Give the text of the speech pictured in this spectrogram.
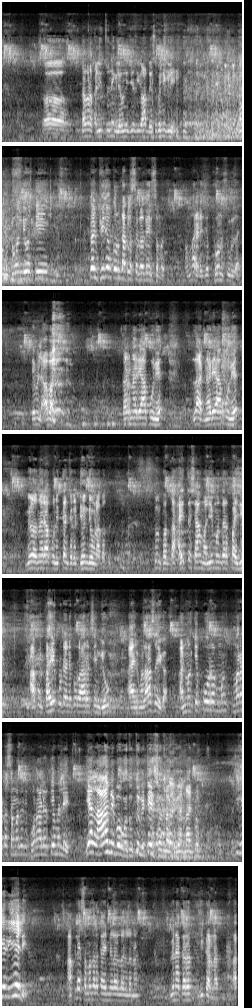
दगडाखाली चुने घेऊन जे अभ्यास निघले. मग दोन दिवस ते कन्फ्युजन करून टाकलं सगळं गैरसमज. मग मराठीचे फोन सुरू झाले. ते म्हणले आबा करणारे आपण आहेत लाडणारे आपण आहेत मिळवणारे आपण आहेत त्यांच्याकडे देऊन देऊ नका तुम्ही. तुम्ही फक्त आहेत तसे आम्हाला इमानदार पाहिजेत. आपण काही कुठाने करू आरक्षण घेऊ. आयल मला असं आहे का? आणि मग ते पोरं मग मराठा समाजाचे फोन आल्यावर ते म्हणले यांना आम्ही बघतो तुम्ही टेन्शन लागू यांना म्हणजे हे रिअल आहे. आपल्या समाजाला काय मिळायला लागलं ना? विनाकारण ही करणार.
